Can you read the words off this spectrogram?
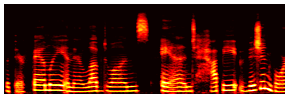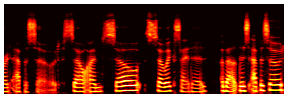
with their family and their loved ones, and happy vision board episode. So, I'm so, so excited about this episode.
